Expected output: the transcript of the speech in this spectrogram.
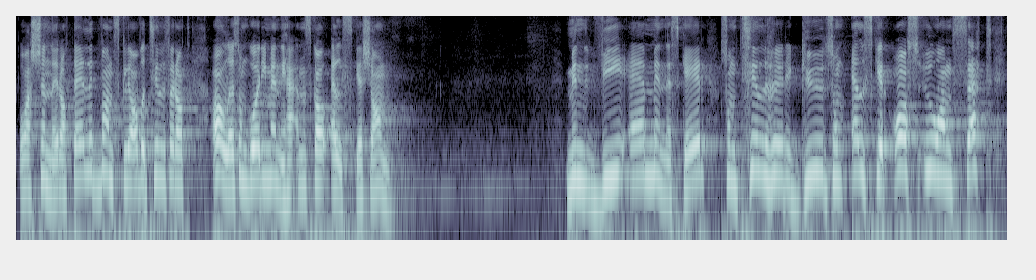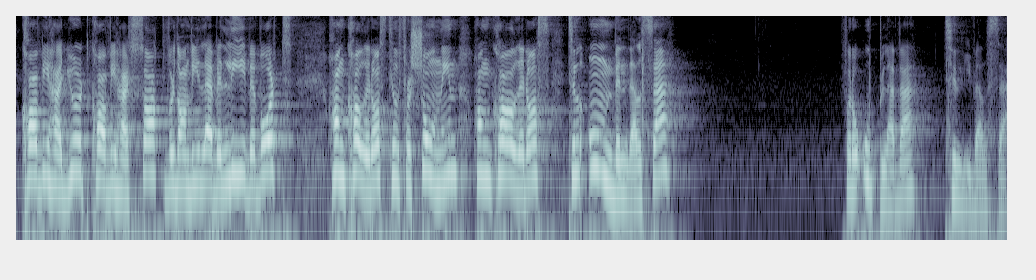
Og jeg skjønner at det er litt vanskelig av og til for at alle som går i menigheten, skal elske Jean. Men vi er mennesker som tilhører Gud, som elsker oss uansett hva vi har gjort, hva vi har sagt, hvordan vi lever livet vårt. Han kaller oss til forsoning, han kaller oss til omvendelse for å oppleve tilgivelse.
